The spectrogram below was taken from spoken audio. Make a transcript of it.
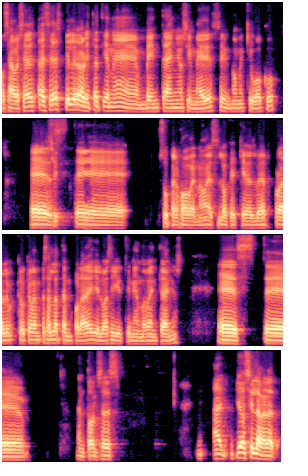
O sea, Isaiah Spiller ahorita tiene 20 años y medio, si no me equivoco. Este, súper joven, ¿no? Es lo que quieres ver. Creo que va a empezar la temporada y él va a seguir teniendo 20 años. Este, entonces, yo sí, la verdad,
